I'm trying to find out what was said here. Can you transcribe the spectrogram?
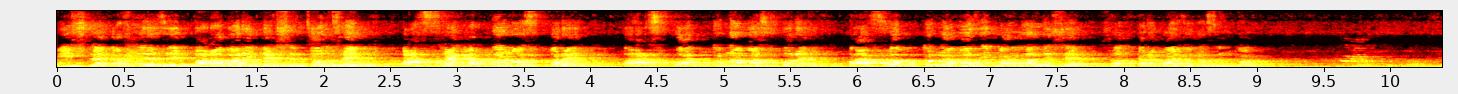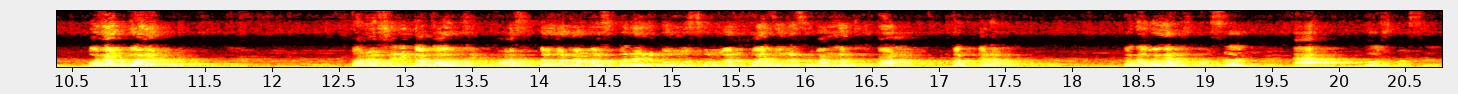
বিশ টাকা যে বাড়াবাড়ি দেশে চলছে পাঁচ টাকার নামাজ পড়ে ওয়াক্ত নামাজ পড়ে পাঁচ ওয়াক্ত নামাজই বাংলাদেশে সরকার কয়জন আছেন কর বলেন বলেন। সরাসরি কথা হচ্ছে পাঁচ বেলা নামাজ পড়ে এরকম মুসলমান কয়জন আছে বাংলাদেশ? কন সরকারা কথা বলেন। হ্যাঁ? দশ পার্সেন্ট।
